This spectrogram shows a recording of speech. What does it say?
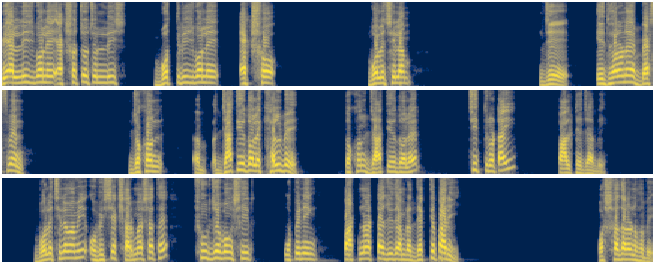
বিয়াল্লিশ বলে একশো চৌচল্লিশ, বত্রিশ বলে একশো বলেছিলাম যে এই ধরনের ব্যাটসম্যান যখন জাতীয় দলে খেলবে, তখন জাতীয় দলের চিত্রটাই পাল্টে যাবে। বলেছিলাম আমি অভিষেক শর্মার সাথে সূর্যবংশীর ওপেনিং পার্টনারটা যদি আমরা দেখতে পারি, অসাধারণ হবে।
